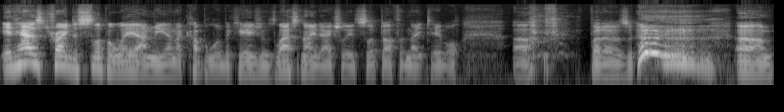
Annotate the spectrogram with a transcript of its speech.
it has tried to slip away on me on a couple of occasions last night actually it slipped off the night table uh, but I was, um,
